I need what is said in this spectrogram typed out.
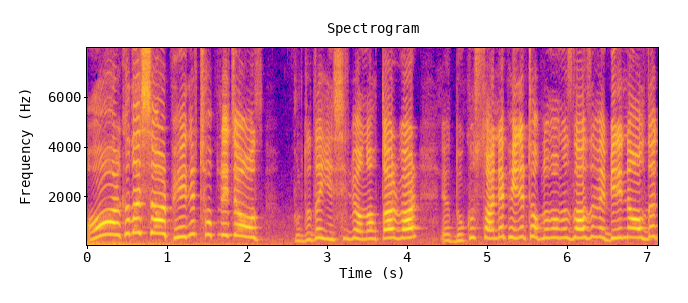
Aa arkadaşlar peynir toplayacağız. Burada da yeşil bir anahtar var. 9 tane peynir toplamamız lazım ve birini aldık.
